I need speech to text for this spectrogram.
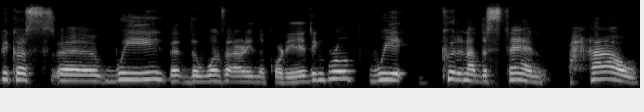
Because uh, we the, the ones that are in the coordinating group we couldn't understand how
